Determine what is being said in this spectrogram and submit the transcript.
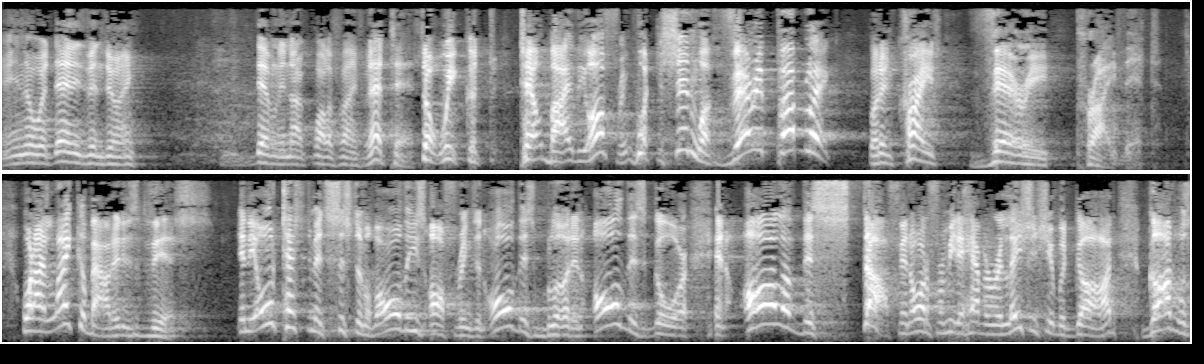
You know what Danny's been doing. Definitely not qualifying for that test. So we could tell by the offering what the sin was. Very public, but in Christ, very private. What I like about it is this. In the Old Testament system of all these offerings and all this blood and all this gore and all of this stuff in order for me to have a relationship with God, God was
